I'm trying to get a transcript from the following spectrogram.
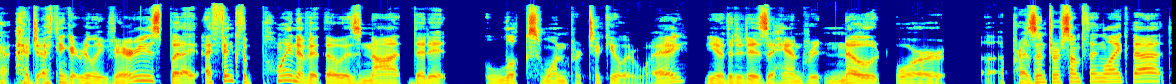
I, I think it really varies, but I, I think the point of it though is not that it looks one particular way. You know, that it is a handwritten note or a present or something like that,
